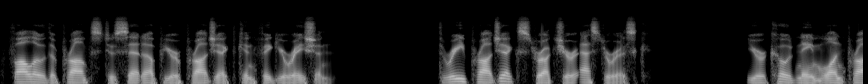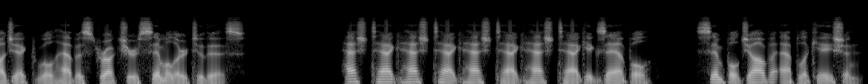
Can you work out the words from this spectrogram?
Follow the prompts to set up your project configuration. 3 Project structure asterisk. Your Codename One project will have a structure similar to this. Hashtag hashtag hashtag hashtag example, simple Java application.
